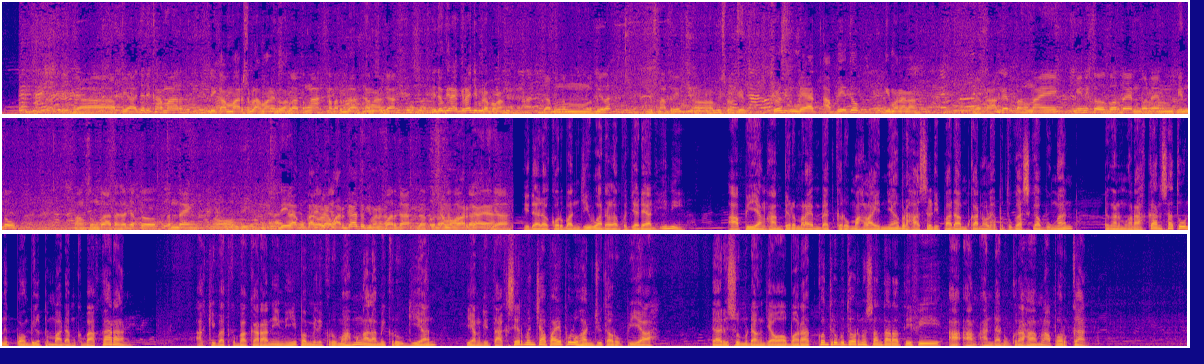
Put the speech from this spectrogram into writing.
Ya api aja di kamar. Di kamar sebelah mana itu? Sebelah tengah, kamar sebelah tengah. Juga. Itu kira-kira jam berapa Kang? Jam 6 lebih lah, habis maghrib. Oh, habis maghrib. Terus lihat api itu gimana Kang? Ya kaget langsung naik ini ke gorden, gorden pintu. Langsung ke atas aja ke kendeng. Oh, gitu. Dilakukan oleh warga atau gimana? Warga, dilakukan sama warga, warga ya? ya. Tidak ada korban jiwa dalam kejadian ini. Api yang hampir merembet ke rumah lainnya berhasil dipadamkan oleh petugas gabungan dengan mengerahkan satu unit mobil pemadam kebakaran. Akibat kebakaran ini, pemilik rumah mengalami kerugian yang ditaksir mencapai puluhan juta rupiah. Dari Sumedang, Jawa Barat, kontributor Nusantara TV, Aang Andanugraha melaporkan.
